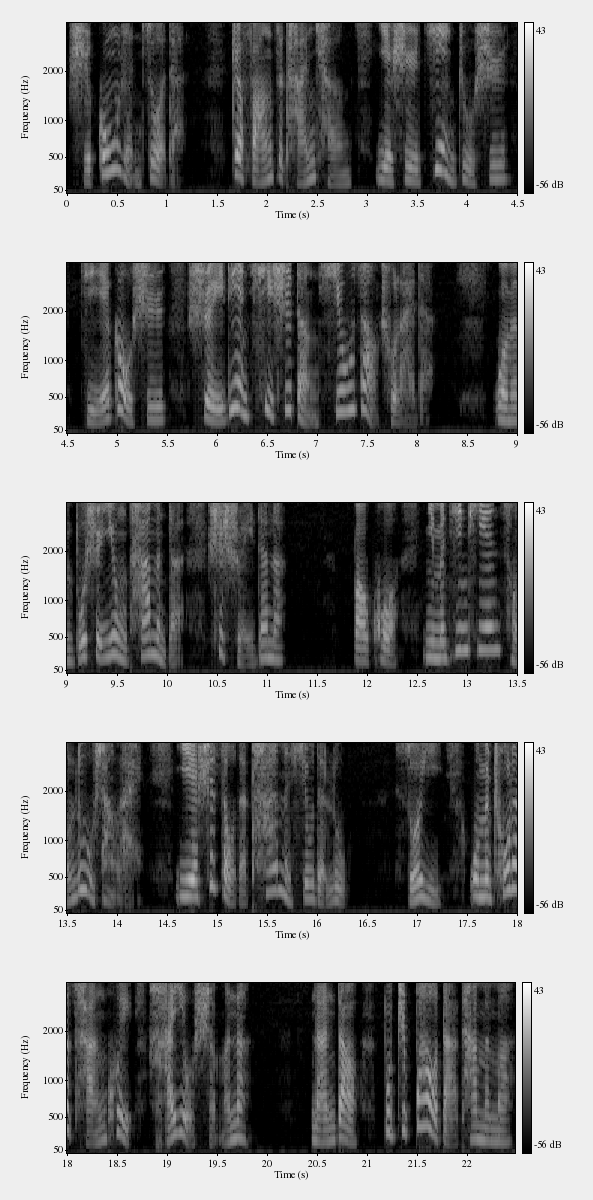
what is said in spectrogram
是工人做的。这房子谈成也是建筑师、结构师、水电气师等修造出来的。我们不是用他们的，是谁的呢？包括你们今天从路上来，也是走的他们修的路。所以，我们除了惭愧，还有什么呢？难道不知报答他们吗？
